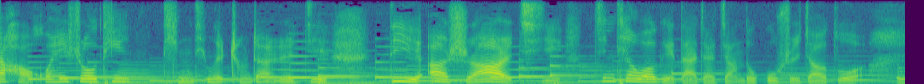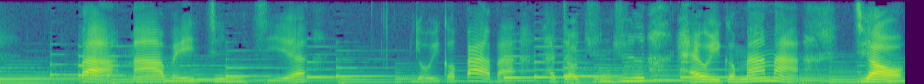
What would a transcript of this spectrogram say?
家好，欢迎收听婷婷的成长日记第二十二期。今天我给大家讲的故事叫做《爸妈围巾节》。有一个爸爸，他叫君君，还有一个妈妈叫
